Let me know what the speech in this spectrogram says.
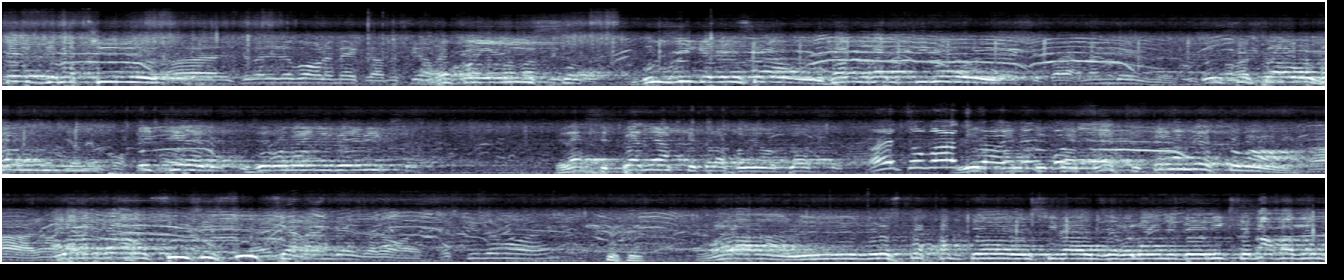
Deg, Mathieu, Euh, Je vais aller le voir, le mec, là, monsieur. Rafaelis, Bouzig, Vincent, Jean Grantino, C'est pas Hernandez. Concession, Jean, Étienne, 09 BMX. Et là, c'est Bagnac qui est à la première place. Allez, Thomas, tu vas arriver 34 premier reste Fernandez Thomas. Ah, non, À la bagarre, sous et sous. Hernandez, alors. Excusez-moi, hein. Voilà, le Vélosport 31, suivant 09 BMX et Barbazan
